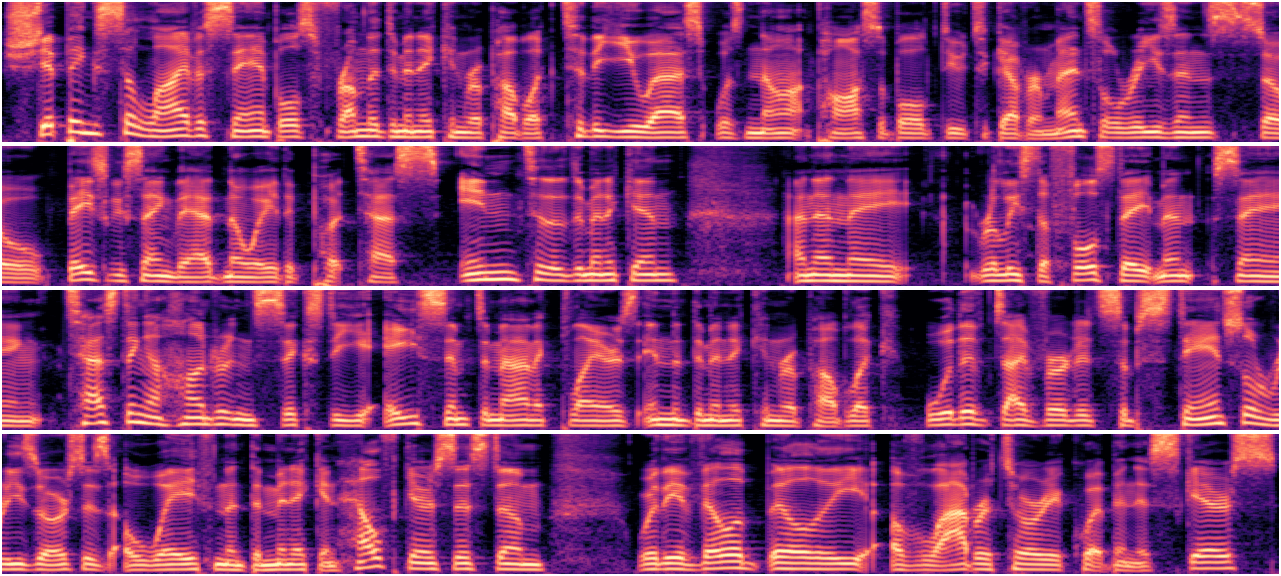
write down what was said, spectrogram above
shipping saliva samples from the Dominican Republic to the US was not possible due to governmental reasons. So basically saying they had no way to put tests into the Dominican. And then they released a full statement saying testing 160 asymptomatic players in the Dominican Republic would have diverted substantial resources away from the Dominican healthcare system, where the availability of laboratory equipment is scarce,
